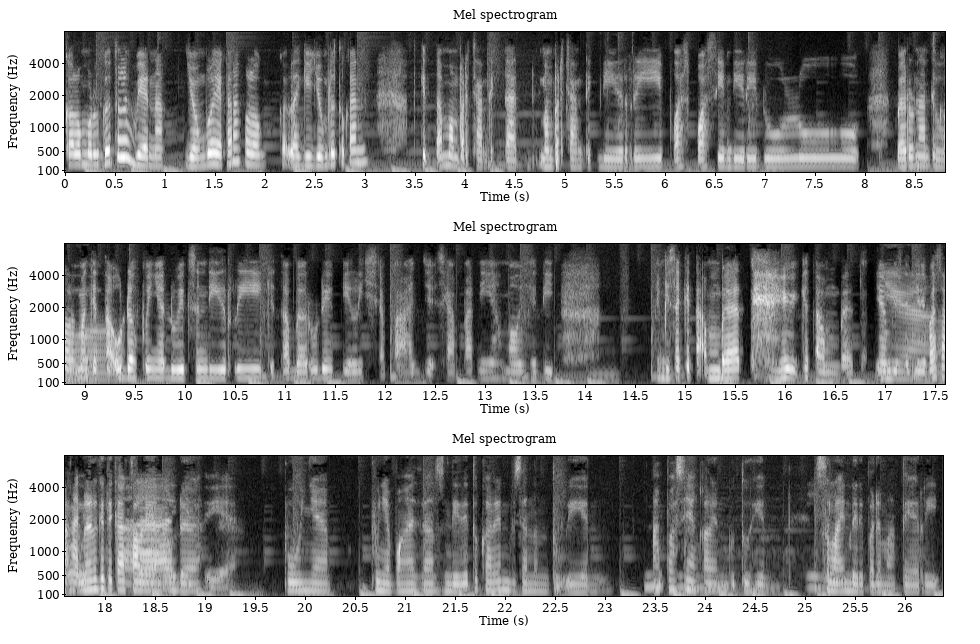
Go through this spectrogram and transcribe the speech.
kalau menurut gue tuh lebih enak jomblo ya, karena kalau lagi jomblo tuh kan kita mempercantik mempercantik diri, puas-puasin diri dulu, baru nanti kalau memang Betul. kita udah punya duit sendiri, kita baru deh pilih siapa aja, siapa nih yang mau jadi yang bisa kita embat, kita embat, yang bisa Iya, jadi pasangan benar ketika kita, kalian udah gitu ya. punya punya penghasilan sendiri tuh kalian bisa nentuin apa sih yang kalian butuhin Iya. selain daripada materi.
